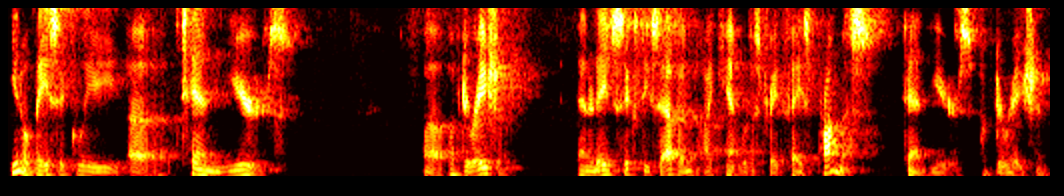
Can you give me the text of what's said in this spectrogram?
you know, basically uh, 10 years uh, of duration. And at age 67, I can't with a straight face promise 10 years of duration.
